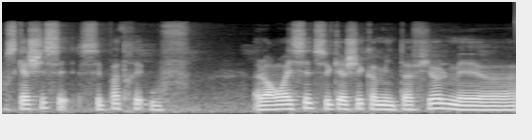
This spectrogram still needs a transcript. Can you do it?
Pour se cacher, c'est pas très ouf. Alors, on va essayer de se cacher comme une tafiole, mais... Euh,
